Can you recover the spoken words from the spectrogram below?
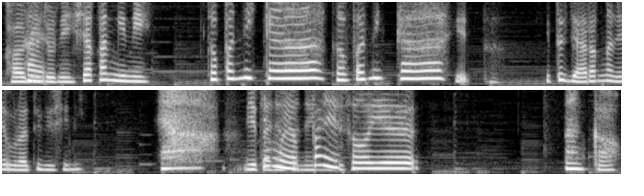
Kalau Hai. di Indonesia kan gini, kapan nikah, kapan nikah gitu. Itu jarang kan ya berarti di sini? いやー、でもやっぱり.そういう、なんか、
